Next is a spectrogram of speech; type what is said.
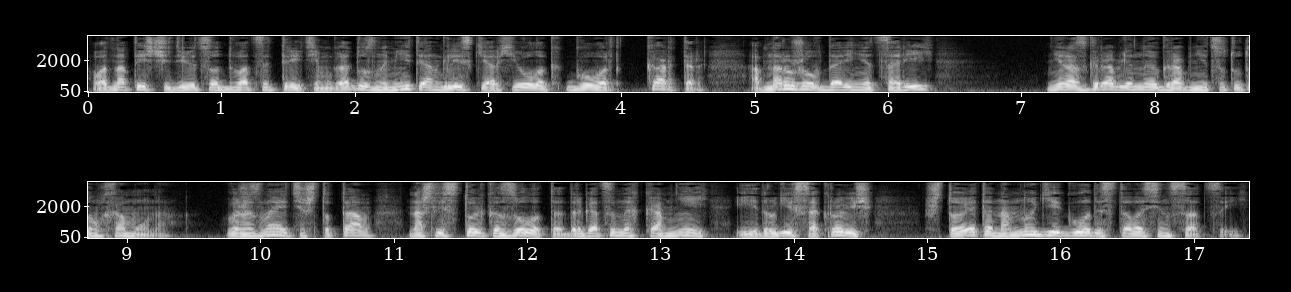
в 1923 году знаменитый английский археолог Говард Картер обнаружил в долине царей неразграбленную гробницу Тутанхамона. Вы же знаете, что там нашли столько золота, драгоценных камней и других сокровищ, что это на многие годы стало сенсацией.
